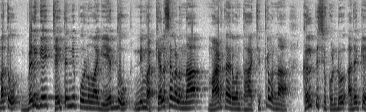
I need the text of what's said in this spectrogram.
ಮತ್ತು ಬೆಳಿಗ್ಗೆ ಚೈತನ್ಯಪೂರ್ಣವಾಗಿ ಎದ್ದು ನಿಮ್ಮ ಕೆಲಸಗಳನ್ನು ಮಾಡ್ತಾ ಇರುವಂತಹ ಚಿತ್ರವನ್ನು ಕಲ್ಪಿಸಿಕೊಂಡು ಅದಕ್ಕೆ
